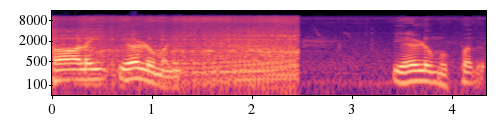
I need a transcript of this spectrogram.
காலை ஏழு மணி. ஏழு முப்பது.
